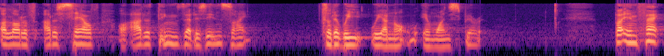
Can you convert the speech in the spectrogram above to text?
a lot of other self or other things that is inside, so that we we are not in one spirit? But in fact,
